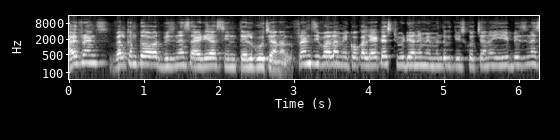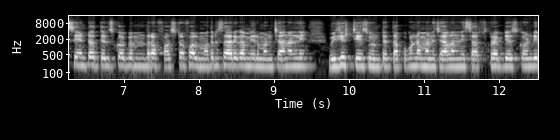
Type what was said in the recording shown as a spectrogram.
Hi friends welcome to our business ideas in Telugu channel friends ఇవాళ మీకు ఒక లేటెస్ట్ వీడియోని మీ ముందుకు తీసుకొచ్చాను. ఈ బిజినెస్ ఏంటో తెలుసుకోబోయే ముందర ఫస్ట్ ఆఫ్ ఆల్ మొదటిసారిగా మీరు మన ఛానల్ని విజిట్ చేసి ఉంటే తప్పకుండా మన ఛానల్ని సబ్స్క్రైబ్ చేసుకోండి.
